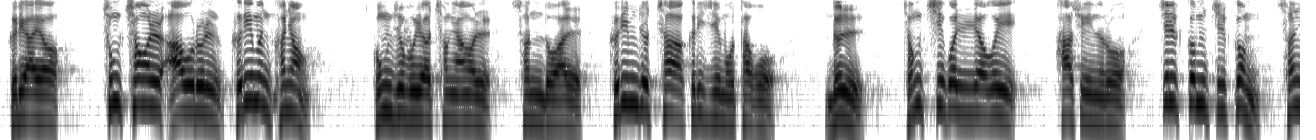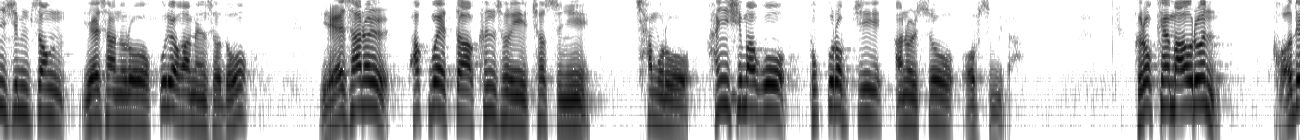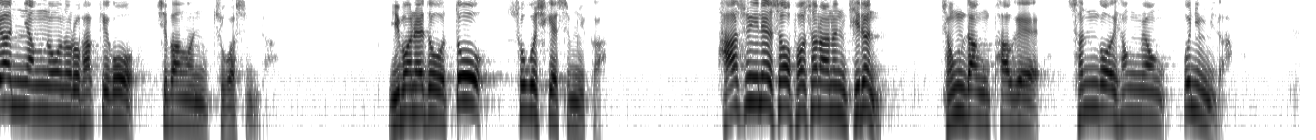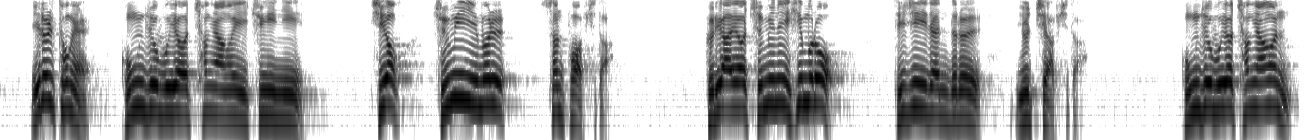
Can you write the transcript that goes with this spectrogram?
그리하여 충청을 아우를 그림은커녕 공주부여 청양을 선도할 그림조차 그리지 못하고 늘 정치 권력의 하수인으로 찔끔찔끔 선심성 예산으로 꾸려가면서도 예산을 확보했다 큰 소리 쳤으니 참으로 한심하고 부끄럽지 않을 수 없습니다. 그렇게 마을은 거대한 양로원으로 바뀌고 지방은 죽었습니다. 이번에도 또 속으시겠습니까? 하수인에서 벗어나는 길은 정당 파괴 선거혁명뿐입니다. 이를 통해 공주부여 청양의 주인이 지역 주민임을 선포합시다. 그리하여 주민의 힘으로 디즈니랜드를 유치합시다. 공주부여 청양은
